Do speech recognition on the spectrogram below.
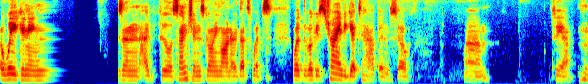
awakenings and I feel ascensions going on, or that's what's what the book is trying to get to happen. So, um, so yeah.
